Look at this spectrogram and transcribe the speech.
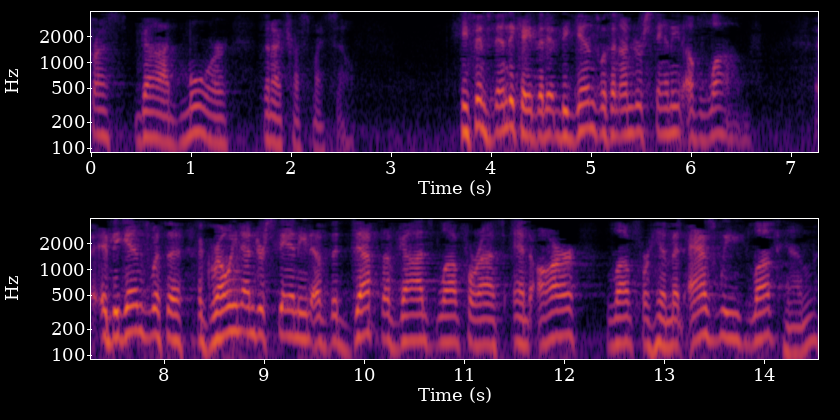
trust God more than I trust myself. He seems to indicate that it begins with an understanding of love. It begins with a, a, growing understanding of the depth of God's love for us and our love for Him. And as we love Him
